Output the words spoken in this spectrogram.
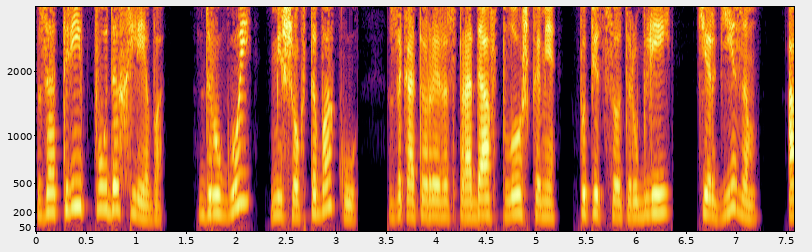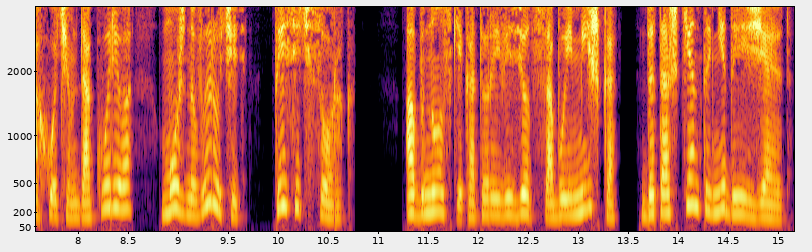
за три пуда хлеба. Другой — мешок табаку, за который, распродав плошками по 500 рублей, киргизам Охочим до курева можно выручить тысяч сорок. Обноски, которые везет с собой Мишка, до Ташкента не доезжают.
